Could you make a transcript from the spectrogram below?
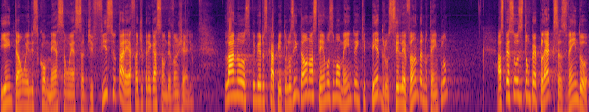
e então eles começam essa difícil tarefa de pregação do Evangelho. Lá nos primeiros capítulos, então, nós temos o momento em que Pedro se levanta no templo. As pessoas estão perplexas, vendo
